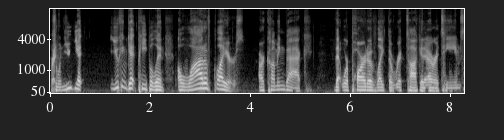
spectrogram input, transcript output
Right. so when you get you can get people in a lot of players are coming back that were part of like the Rick Tocchet era teams.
